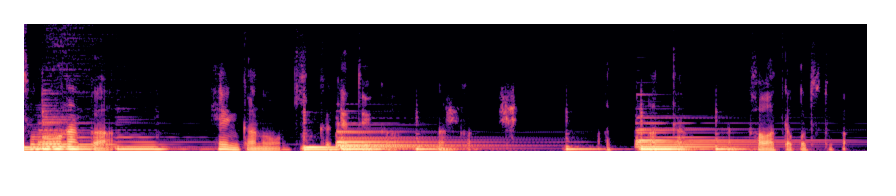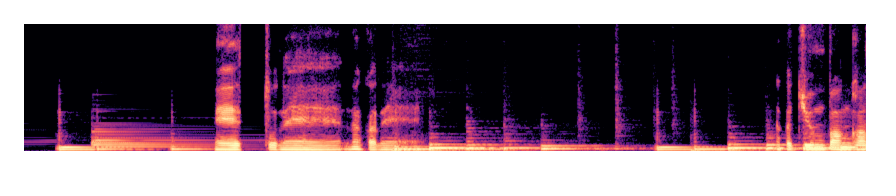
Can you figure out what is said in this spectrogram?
そのなんか変化のきっかけというか、なんかああったの？変わったこととか。えーっとね、なんかね、なんか順番が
